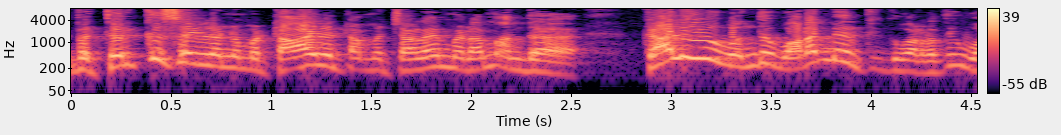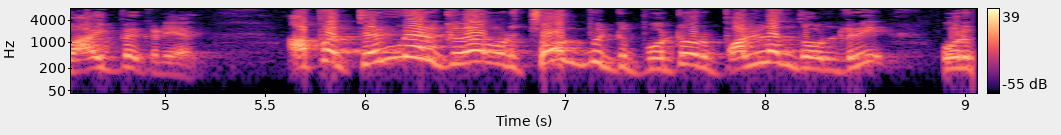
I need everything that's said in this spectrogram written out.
இப்போ தெற்கு சைடில் நம்ம டாய்லெட் அமைச்சாலே மேடம் அந்த கழிவு வந்து வடமேற்குக்கு வர்றதுக்கு வாய்ப்பே கிடையாது. அப்போ தென்மேற்கில் ஒரு சோக் பிட்டு போட்டு ஒரு பள்ளம் தோன்றி ஒரு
